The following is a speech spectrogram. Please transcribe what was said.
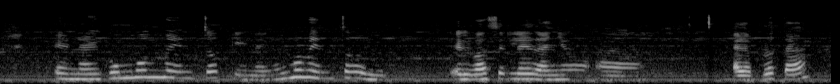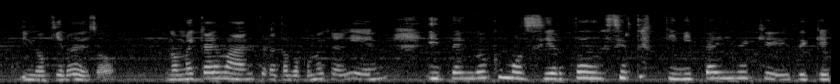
en algún momento que en algún momento él, va a hacerle daño a, a la prota y no quiero eso no me cae mal, pero tampoco me cae bien. Y tengo como cierta, cierta espinita ahí de que, de que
